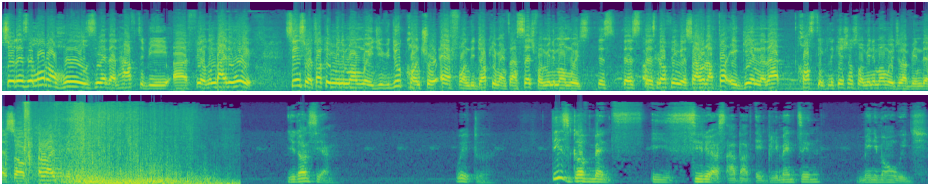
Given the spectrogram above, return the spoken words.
So there's a lot of holes here that have to be uh, filled. And by the way, since we're talking minimum wage, if you do control F on the document and search for minimum wage, there's, there's, there's okay. nothing there. So I would have thought again that that cost implications for minimum wage would have been there. So, all right. You don't see him. Wait, oh. this government is serious about implementing minimum wage,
